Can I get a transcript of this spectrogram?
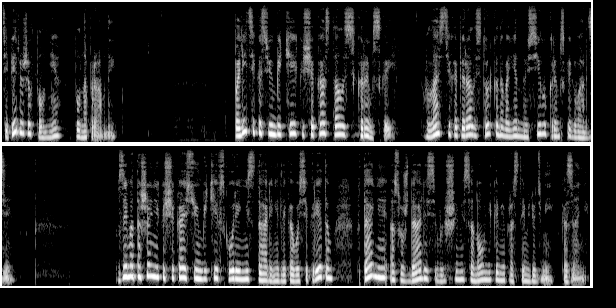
теперь уже вполне полноправной. Политика Сюмбики Кощака осталась крымской – Власть их опиралась только на военную силу Крымской гвардии. Взаимоотношения Кощака и Сюмбики вскоре не стали ни для кого секретом, втайне осуждались высшими сановниками и простыми людьми Казани.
